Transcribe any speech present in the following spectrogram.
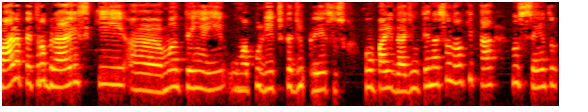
para a Petrobras, que ah, mantém aí uma política de preços com paridade internacional que está no centro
